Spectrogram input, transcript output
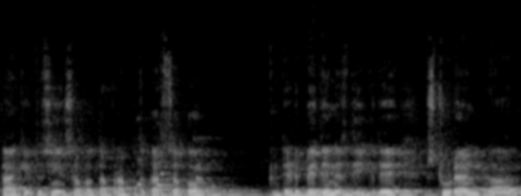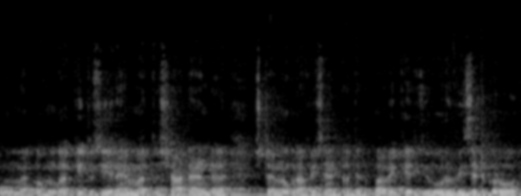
ਤਾਂ ਕਿ ਤੁਸੀਂ ਸਫਲਤਾ ਪ੍ਰਾਪਤ ਕਰ ਸਕੋ। ਦਿੜਬੇ ਦੇ ਨਜ਼ਦੀਕ ਦੇ ਸਟੂਡੈਂਟਾਂ ਨੂੰ ਮੈਂ ਕਹੂੰਗਾ ਕਿ ਤੁਸੀਂ Rahmat short and stenography centre Dirba ਵਿਖੇ ਜ਼ਰੂਰ ਵਿਜ਼ਿਟ ਕਰੋ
